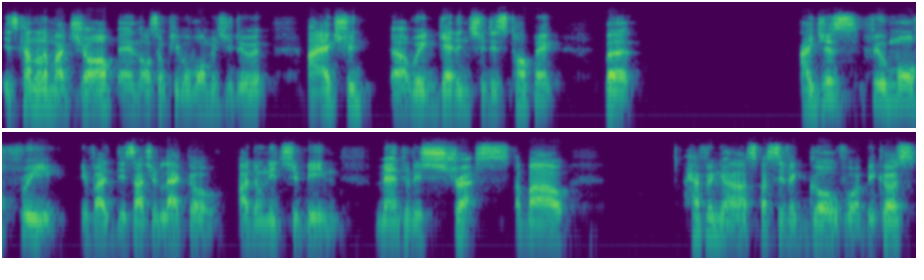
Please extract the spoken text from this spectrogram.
it's kind of like my job and also people want me to do it. I actually uh, we can get into this topic, but I just feel more free if I decide to let go. I don't need to be mentally stressed about having a specific goal for it because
